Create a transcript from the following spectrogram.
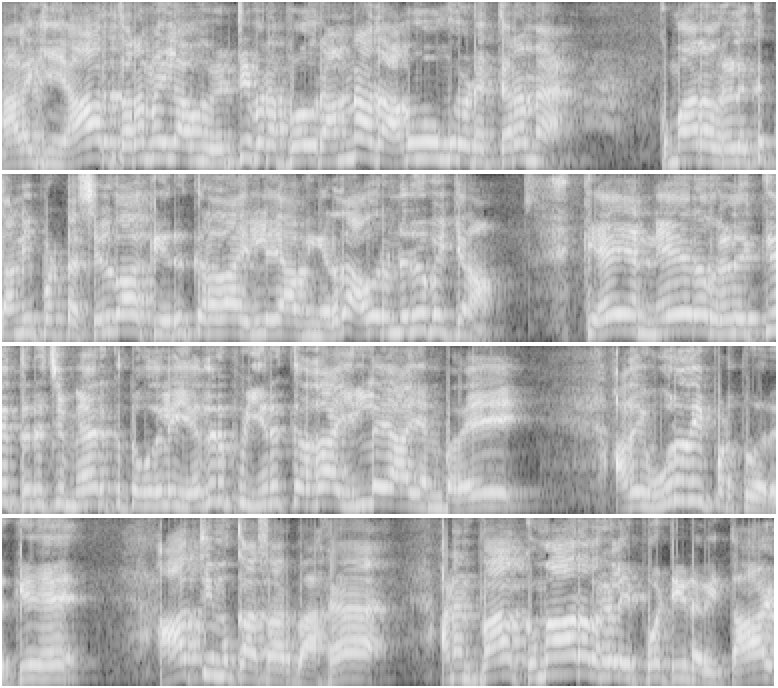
நாளைக்கு யார் திறமையில் அவங்க வெற்றி பெற போகிறாங்கன்னா அது அவங்கவுங்களுடைய திறமை. குமார் அவர்களுக்கு தனிப்பட்ட செல்வாக்கு இருக்கிறதா இல்லையா அப்படிங்கிறத அவர் நிரூபிக்கணும். கே என் நேர் அவர்களுக்கு திருச்சி மேற்கு தொகுதியில் எதிர்ப்பு இருக்கிறதா இல்லையா என்பதை அதை உறுதிப்படுத்துவதற்கு அதிமுக சார்பாக அண்ணன் பா. குமார் அவர்களை போட்டியிட வைத்தால்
